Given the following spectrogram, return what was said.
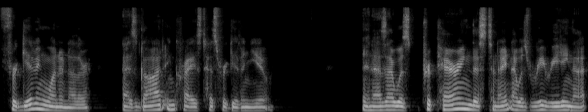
forgiving one another, as God in Christ has forgiven you. And as I was preparing this tonight, and I was rereading that,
